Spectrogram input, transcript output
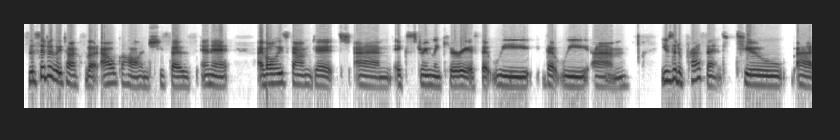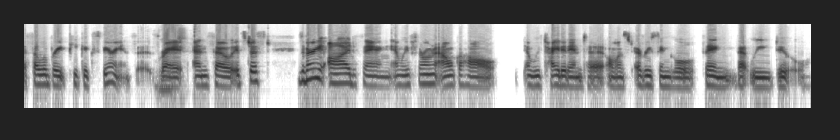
specifically talks about alcohol and she says in it i've always found it um, extremely curious that we that we um, use it a present to uh, celebrate peak experiences right. right and so it's just it's a very odd thing. And we've thrown alcohol and we've tied it into almost every single thing that we do,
